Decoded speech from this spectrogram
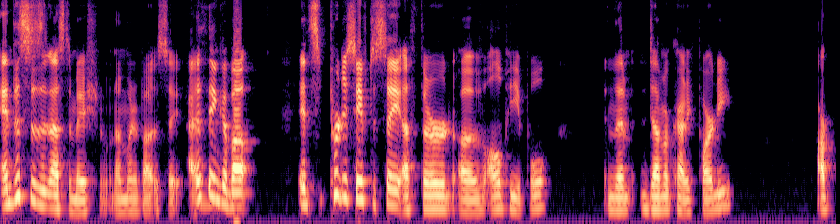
And this is an estimation what I'm about to say. I think about it's pretty safe to say a third of all people in the Democratic Party are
